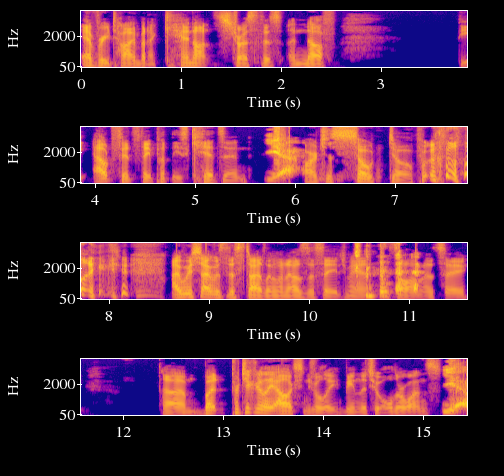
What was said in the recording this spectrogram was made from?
every time, but I cannot stress this enough. The outfits they put these kids in, yeah, are just so dope. like, I wish I was this styling when I was this age, man. That's all I'm gonna say. Um, but particularly Alex and Julie being the two older ones, yeah,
